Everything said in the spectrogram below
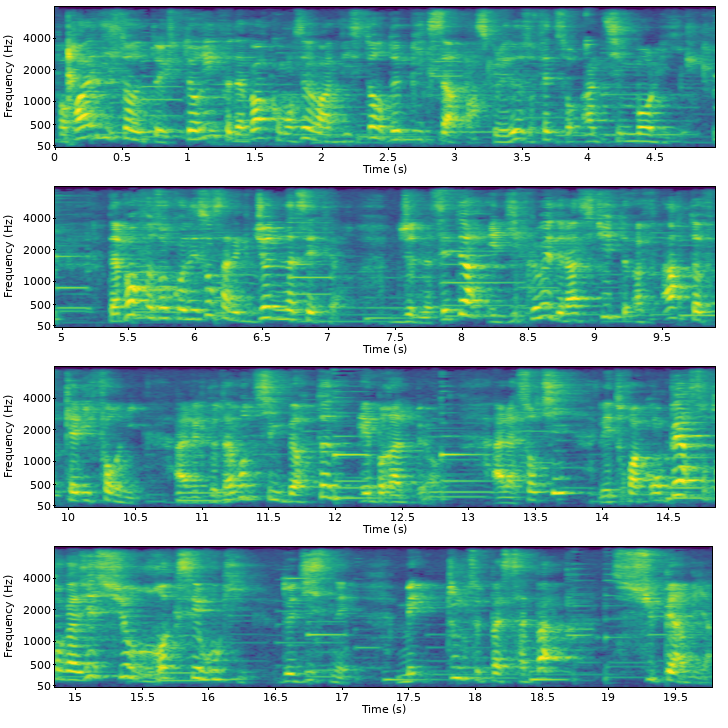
Pour parler de l'histoire de Toy Story, il faut d'abord commencer par l'histoire de Pixar, parce que les deux en sont intimement liés. D'abord, faisons connaissance avec John Lasseter. John Lasseter est diplômé de l'Institute of Art of Californie, avec notamment Tim Burton et Brad Bird. À la sortie, les trois compères sont engagés sur Roxy Rookie de Disney, mais tout ne se passera pas super bien,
